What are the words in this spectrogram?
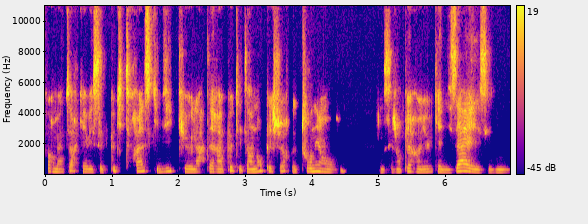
formateur qui avait cette petite phrase qui dit que l'art thérapeute est un empêcheur de tourner en rond. C'est Jean-Pierre Rieul qui a dit ça et c'est une,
